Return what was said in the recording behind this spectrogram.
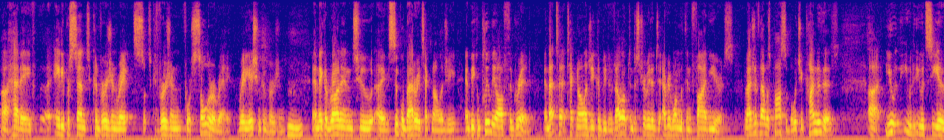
uh, had a 80% conversion rate so conversion for solar array radiation conversion, mm -hmm. and they could run into a simple battery technology and be completely off the grid. And that te technology could be developed and distributed to everyone within five years. Imagine if that was possible, which it kind of is uh, you, you, would, you would see a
